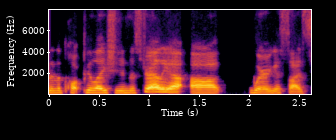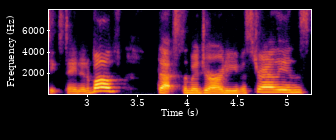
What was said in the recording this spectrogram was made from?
of the population in Australia are wearing a size 16 and above. That's the majority of Australians.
